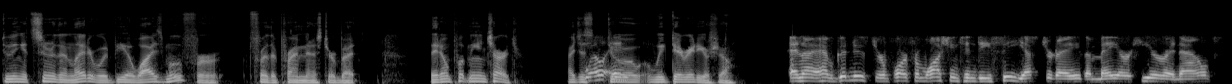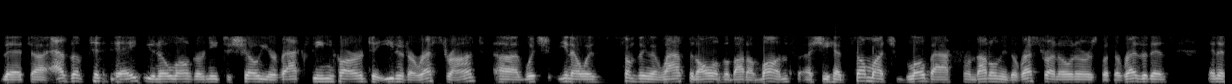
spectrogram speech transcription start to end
doing it sooner than later would be a wise move for, for the prime minister, but they don't put me in charge. I just well, do a weekday radio show. And I have good news to report from Washington, D.C. Yesterday, the mayor here announced that uh, as of today, you no longer need to show your vaccine card to eat at a restaurant, uh, which, you know, is something that lasted all of about a month. Uh, she had so much blowback from not only the restaurant owners, but the residents in a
